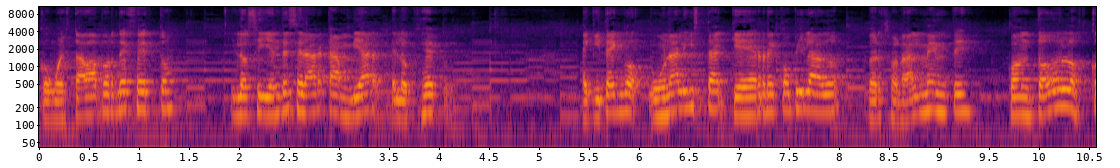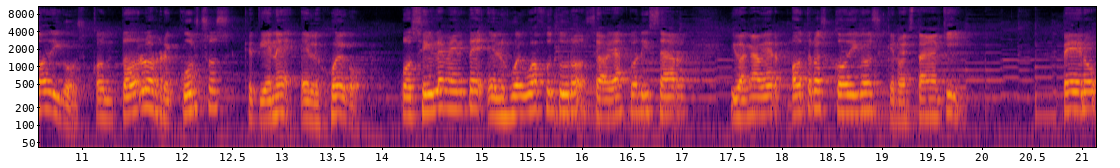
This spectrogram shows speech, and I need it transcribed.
como estaba por defecto. Y lo siguiente será cambiar el objeto. Aquí tengo una lista que he recopilado personalmente con todos los códigos, con todos los recursos que tiene el juego. Posiblemente el juego a futuro se vaya a actualizar y van a ver otros códigos que no están aquí. Pero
